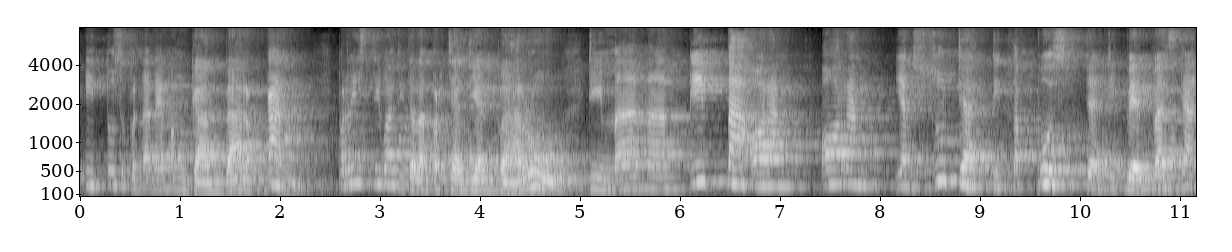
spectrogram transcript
Itu sebenarnya menggambarkan peristiwa di dalam perjanjian baru di mana kita orang-orang yang sudah ditebus dan dibebaskan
